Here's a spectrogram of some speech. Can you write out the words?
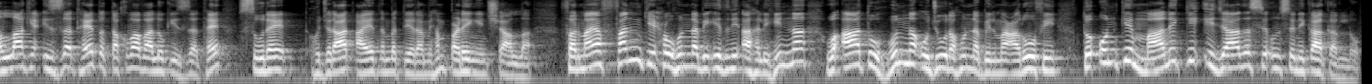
अल्लाह के इज़्ज़त है तो तकवा वालों की इज़्ज़त है। सूर्य हजरात आयत नंबर तेरह में हम पढ़ेंगे इन फरमाया फ़न के हन्न भी इदनी अहलिन व आतु हन्न उजूर हन्न बिलमारूफ़ी तो उनके मालिक की इजाज़त से उनसे निकाह कर लो।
